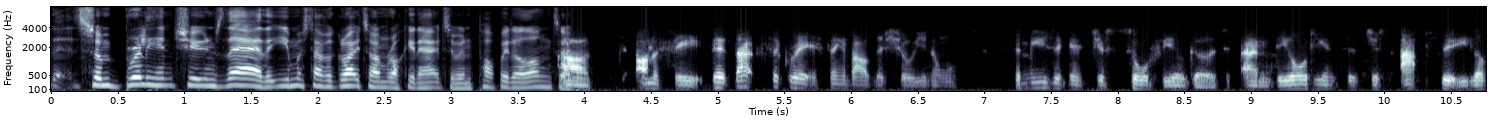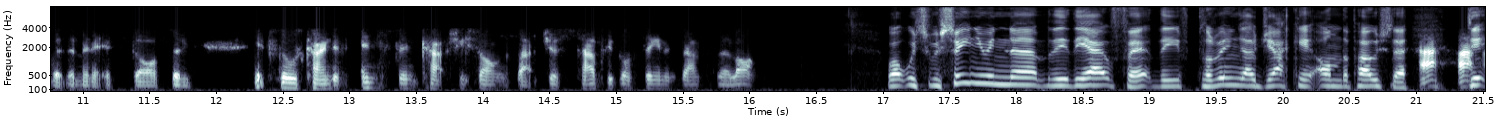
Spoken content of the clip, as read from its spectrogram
th- some brilliant tunes there that you must have a great time rocking out to and popping along to. Uh, honestly, that, that's the greatest thing about this show. You know, the music is just so feel good, and the audiences just absolutely love it the minute it starts. And it's those kind of instant catchy songs that just have people singing and dancing along. Well, we- we've seen you in uh, the the outfit, the flamingo jacket on the poster. did,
